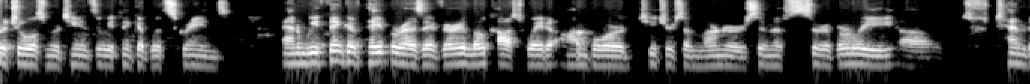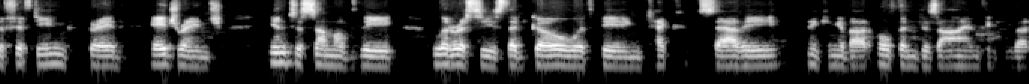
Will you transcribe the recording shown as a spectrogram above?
rituals and routines that we think of with screens. And we think of paper as a very low cost way to onboard teachers and learners in the sort of early uh, 10 to 15 grade age range into some of the literacies that go with being tech savvy, thinking about open design, thinking about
